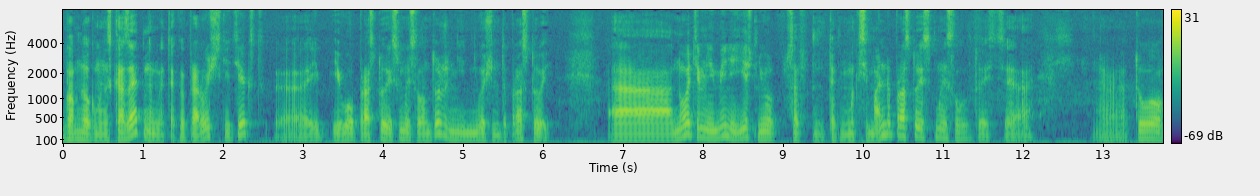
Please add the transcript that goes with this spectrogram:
во многом иносказательным, это такой пророческий текст, э, его простой смысл, он тоже не, не очень-то простой. А, но, тем не менее, есть у него так, максимально простой смысл, то есть э, э, то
